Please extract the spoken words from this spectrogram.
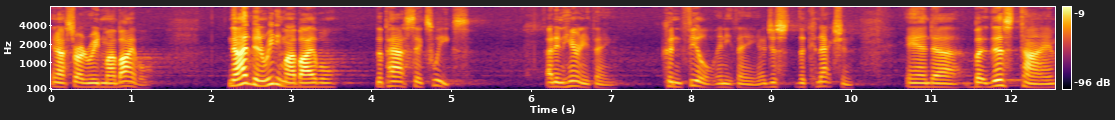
and I started reading my Bible. Now, I'd been reading my Bible the past six weeks. I didn't hear anything, couldn't feel anything, just the connection. And, uh, but this time,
